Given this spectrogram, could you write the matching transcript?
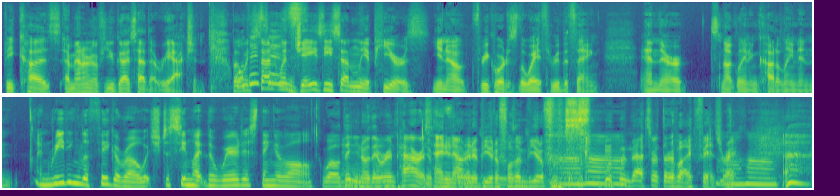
because I mean I don't know if you guys had that reaction, but Well, when this sud- when is- Jay Z suddenly appears, you know, three quarters of the way through the thing, and they're snuggling and cuddling and And reading Le Figaro, which just seemed like the weirdest thing of all. well, they, you know, they were in Paris, They're hanging out in a beautiful and beautiful. Uh-huh. That's what their life is, right?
